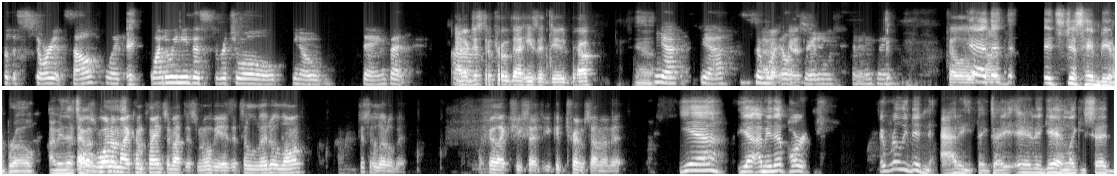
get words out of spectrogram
for the story itself. Like, It- why do we need this ritual, you know, thing? But I don't um, just to prove that he's a dude, bro. yeah, yeah, yeah. So I more illustrating than anything. Fill yeah. time. th- th- it's just him being a bro. I mean, that's that all was it one of my complaints about this movie. Is it's a little long, just a little bit. I feel like she said you could trim some of it. Yeah, yeah. I mean, that part it really didn't add anything to it. And again, like you said,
